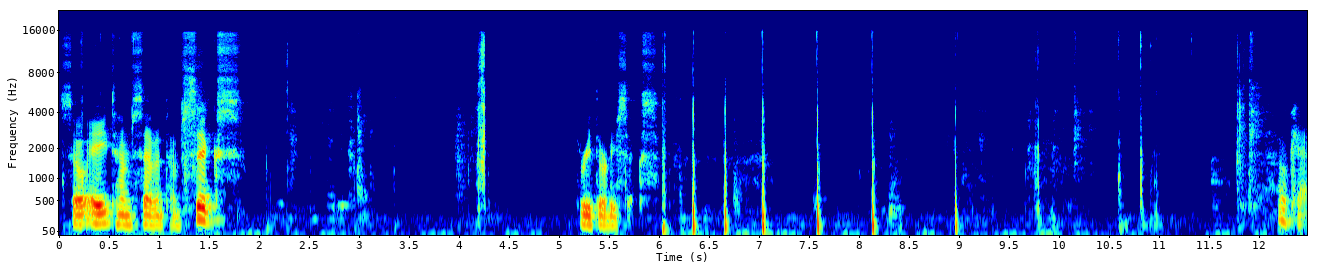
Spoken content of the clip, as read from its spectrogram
So eight times seven times six. 336. Okay,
